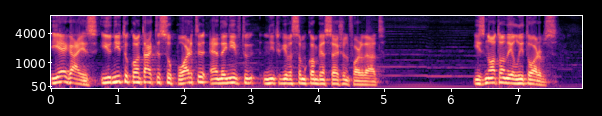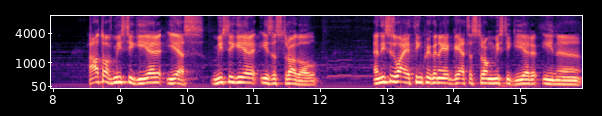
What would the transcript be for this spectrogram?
Yeah, guys, you need to contact the support and they need to need to give us some compensation for that. He's not on the Elite Orbs. Out of Misty Gear, yes, Misty Gear is a struggle. And this is why I think we're gonna get a strong Misty Gear in... Uh,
